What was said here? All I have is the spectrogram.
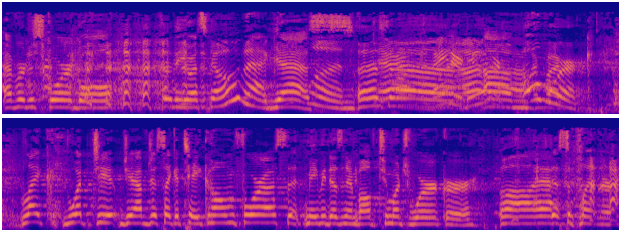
ever to score a goal for the U.S. know that. Yes. One. That's Yeah. right. Later, do um, homework. Like, what do you, do you have just like a take home for us that maybe doesn't involve too much work or uh, discipline or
